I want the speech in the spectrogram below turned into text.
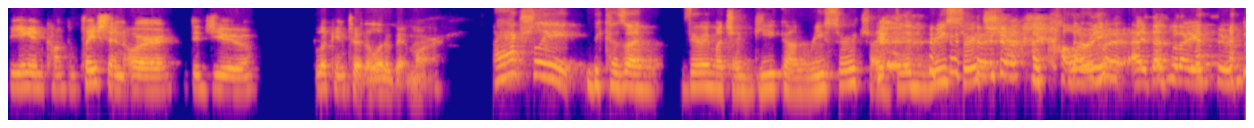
being in contemplation or did you look into it a little bit more i actually because i'm very much a geek on research. I did research coloring. That I, that's what I assumed.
